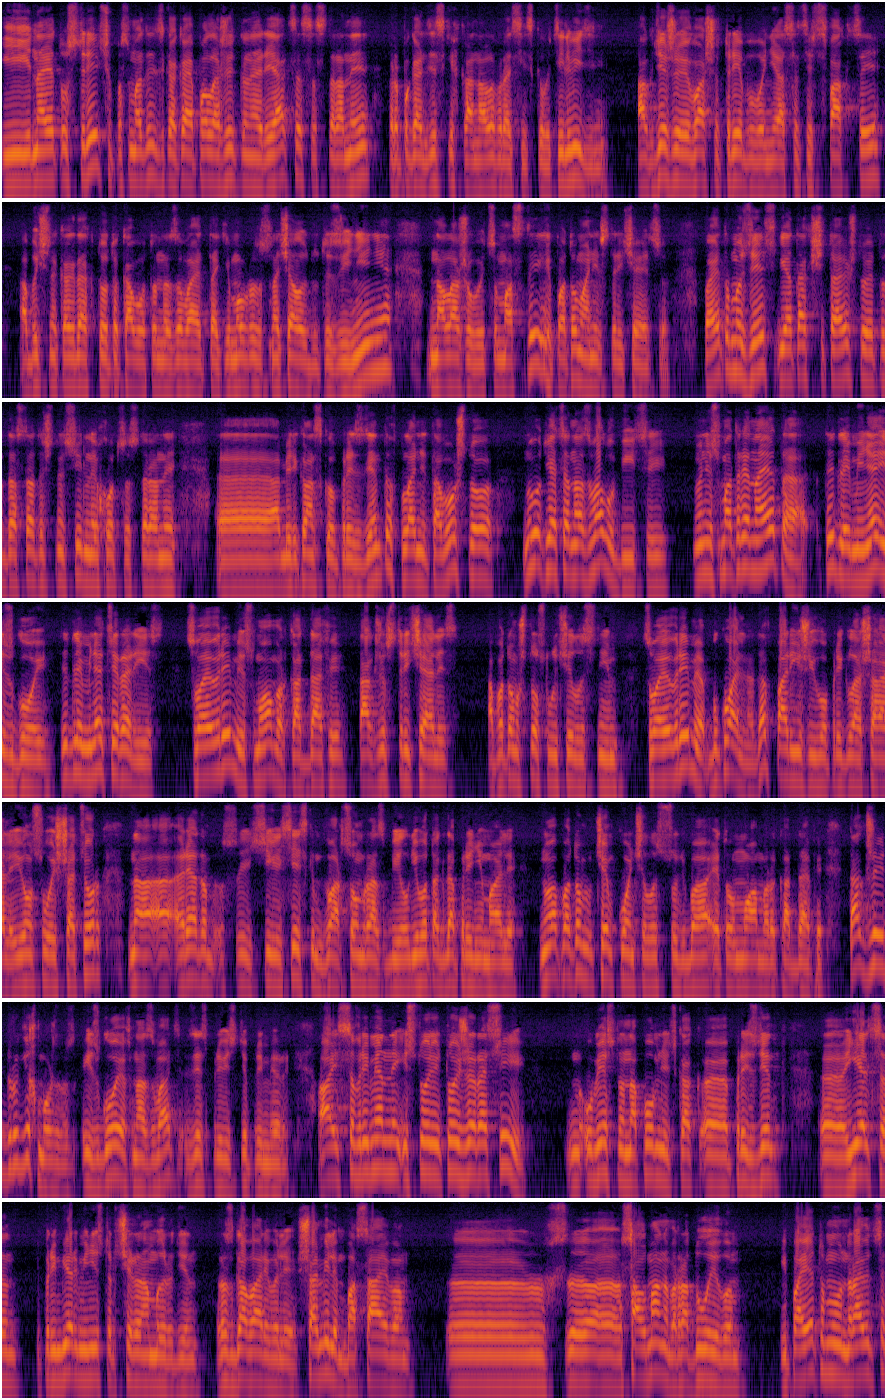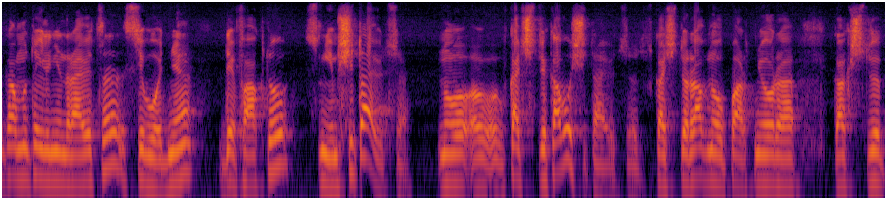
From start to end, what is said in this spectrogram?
И на эту встречу посмотрите, какая положительная реакция со стороны пропагандистских каналов российского телевидения. А где же ваши требования о сатисфакции? Обычно, когда кто-то кого-то называет таким образом, сначала идут извинения, налаживаются мосты, и потом они встречаются. Поэтому здесь я так считаю, что это достаточно сильный ход со стороны э, американского президента в плане того, что, ну вот я тебя назвал убийцей, но несмотря на это, ты для меня изгой, ты для меня террорист. В свое время с Муаммар Каддафи также встречались а потом что случилось с ним? В свое время, буквально, да, в Париже его приглашали, и он свой шатер на, а, рядом с Елисейским дворцом разбил, его тогда принимали. Ну, а потом, чем кончилась судьба этого Муаммара Каддафи? Также и других можно изгоев назвать, здесь привести примеры. А из современной истории той же России уместно напомнить, как э, президент э, Ельцин и премьер-министр Черномырдин разговаривали с Шамилем Басаевым, э, с э, Салманом Радуевым, и поэтому, нравится кому-то или не нравится, сегодня де-факто с ним считаются. Но в качестве кого считаются? В качестве равного партнера, в качестве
